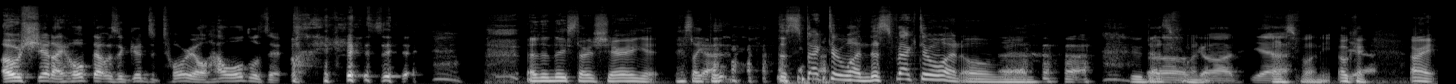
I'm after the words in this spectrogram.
"Oh shit! I hope that was a good tutorial. How old was it?" And then they start sharing it. It's like Yeah. the, the Specter one, the Specter one. Oh man, dude, that's oh funny. god, yeah. That's funny. Okay. Yeah. All right.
